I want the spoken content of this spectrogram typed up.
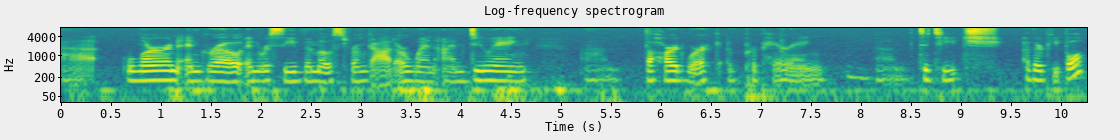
uh, learn and grow and receive the most from God are when I'm doing um, the hard work of preparing um, to teach other people.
